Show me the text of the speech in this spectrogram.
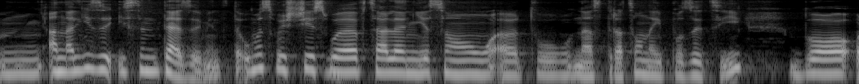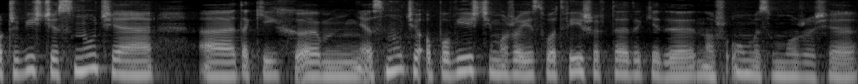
mm, analizy i syntezy, więc te umysły ścisłe wcale nie są e, tu na straconej pozycji, bo oczywiście snucie takich, snucie opowieści może jest łatwiejsze wtedy, kiedy nasz umysł może się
